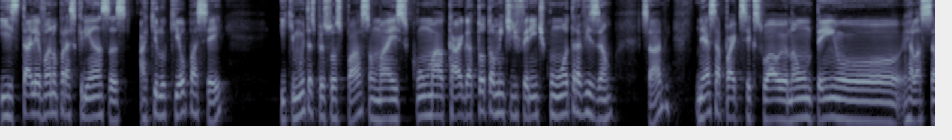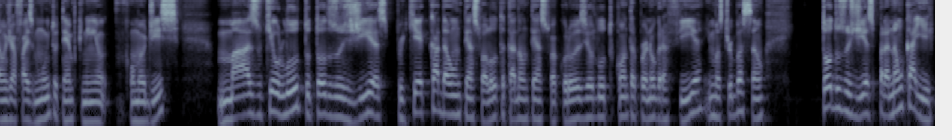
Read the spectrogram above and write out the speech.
E estar levando para as crianças aquilo que eu passei e que muitas pessoas passam, mas com uma carga totalmente diferente, com outra visão, sabe? Nessa parte sexual eu não tenho relação já faz muito tempo, que nem eu, como eu disse, mas o que eu luto todos os dias, porque cada um tem a sua luta, cada um tem a sua cruz, e eu luto contra pornografia e masturbação todos os dias para não cair,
